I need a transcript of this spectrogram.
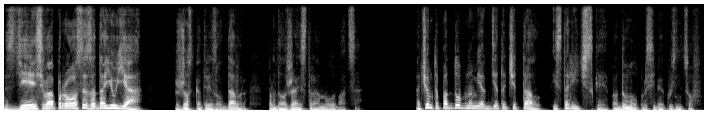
«Здесь вопросы задаю я!» — жестко отрезал Давар, продолжая странно улыбаться. О чем-то подобном я где-то читал, историческое, — подумал про себя Кузнецов.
